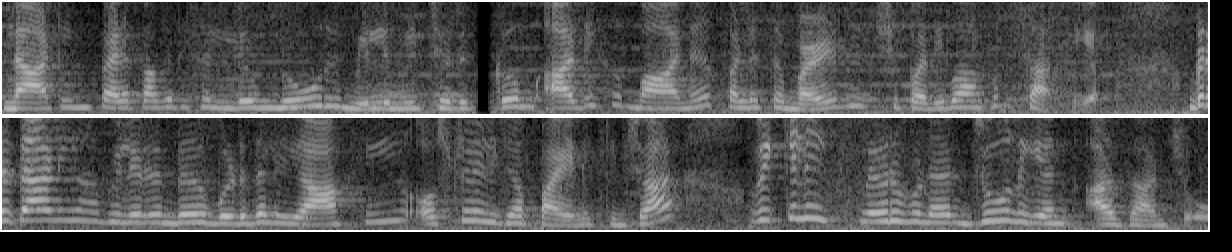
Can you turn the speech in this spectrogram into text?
நாட்டின் பல பகுதிகளிலும் நூறு மில்லி மீட்டருக்கும் அதிகமான பலத்த மழைவீழ்ச்சி பதிவாகும் சாத்தியம். பிரித்தானியாவிலிருந்து விடுதலையாகி ஆஸ்திரேலியா பயணிக்கின்றார் விக்கிலீக்ஸ் நிறுவனர் ஜூலியன் அசான்ஜோ.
